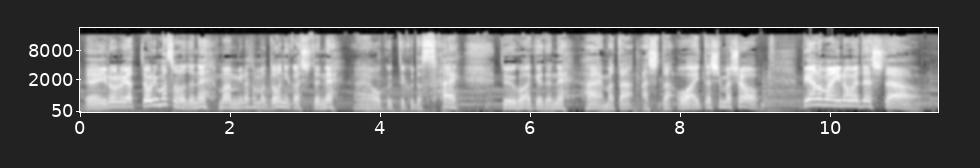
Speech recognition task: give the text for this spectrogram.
えー、いろいろやっておりますのでね、まあ皆様どうにかしてね、えー、送ってください。というわけでね、はい、また明日お会いいたしましょう。ピアノマン井上でした。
